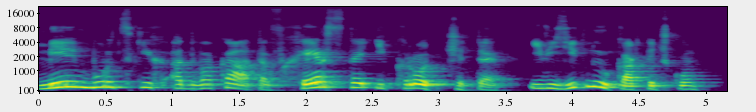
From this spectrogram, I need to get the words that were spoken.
мельбурнских адвокатов Херста и Кротчета и визитную карточку.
